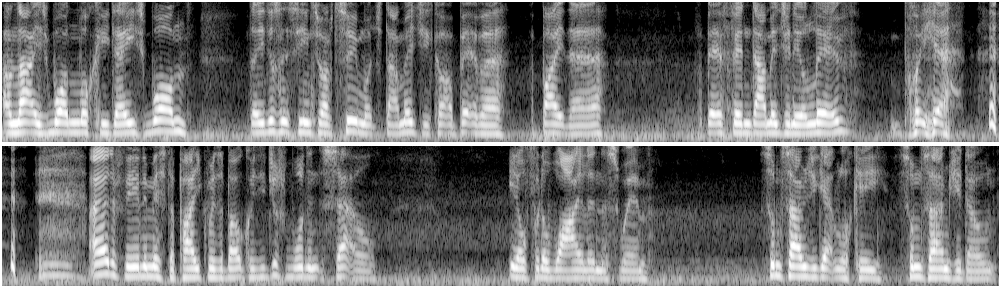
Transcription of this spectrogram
And that is one lucky day. It's one that he doesn't seem to have too much damage. He's got a bit of a, a bite there a bit of fin damage and he'll live. But yeah I had a feeling Mr. Pike was about because he just wouldn't settle, you know, for the while in the swim. Sometimes you get lucky, sometimes you don't.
